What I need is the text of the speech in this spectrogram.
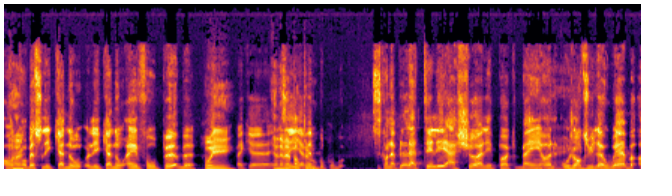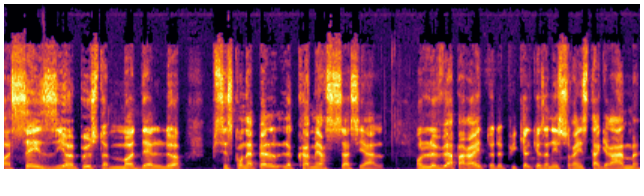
on Ouais. tombait sur les canaux, les canaux info-pub. Oui. Fait que, Il y en avait partout. beaucoup. C'est ce qu'on appelait la télé-achat à l'époque. Ben, aujourd'hui, le web a saisi un peu ce modèle-là. Puis c'est ce qu'on appelle le commerce social. On l'a vu apparaître depuis quelques années sur Instagram,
